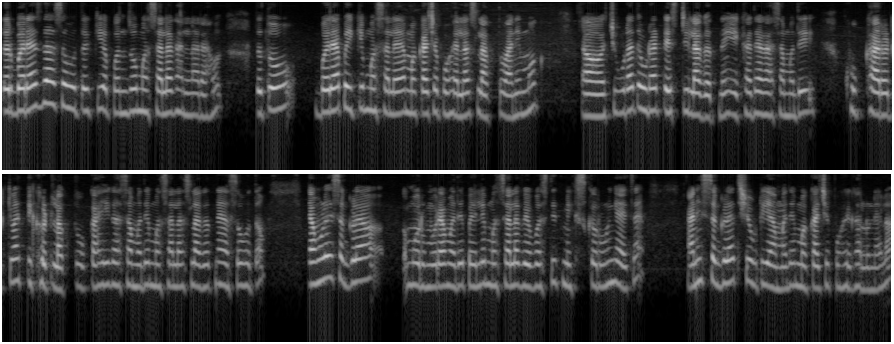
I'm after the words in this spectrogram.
तर बऱ्याचदा असं होतं की आपण जो मसाला घालणार आहोत तर तो बऱ्यापैकी मसाला या मकाच्या पोह्यालाच लागतो आणि मग चिवडा तेवढा टेस्टी लागत नाही. एखाद्या घासामध्ये खूप खारट किंवा तिखट लागतो. काही घासामध्ये मसालाच लागत नाही असं होतं. त्यामुळे सगळ्या मुरमुऱ्यामध्ये पहिले मसाला व्यवस्थित मिक्स करून घ्यायचा आहे. आणि सगळ्यात शेवटी यामध्ये मकाचे पोहे घालून याला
